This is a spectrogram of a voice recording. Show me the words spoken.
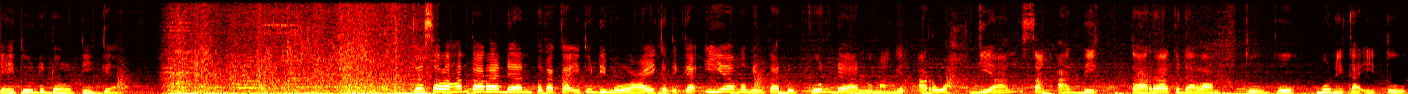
yaitu The Doll 3 Kesalahan Tara dan Petaka itu dimulai ketika ia meminta dukun dan memanggil arwah Gian, sang adik Tara ke dalam tubuh boneka itu.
